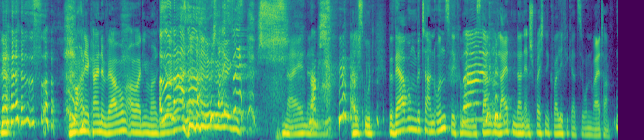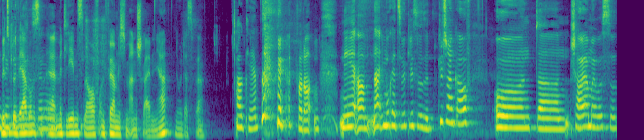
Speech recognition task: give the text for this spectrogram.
Ja. das so. Wir machen hier keine Werbung, aber die Maria. Also, nein, nein, scheiße. Nein, nein, Na. Alles gut. Bewerbungen bitte an uns. Wir kümmern uns Nein. dann und leiten dann entsprechende Qualifikationen weiter. Ich bitte Bewerbungs wir- äh, mit Lebenslauf und förmlichem Anschreiben, ja? Nur, dass wir. Okay, verraten. Nee, ähm, nein, ich mache jetzt wirklich so den Kühlschrank auf und dann schaue ich mal, was so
